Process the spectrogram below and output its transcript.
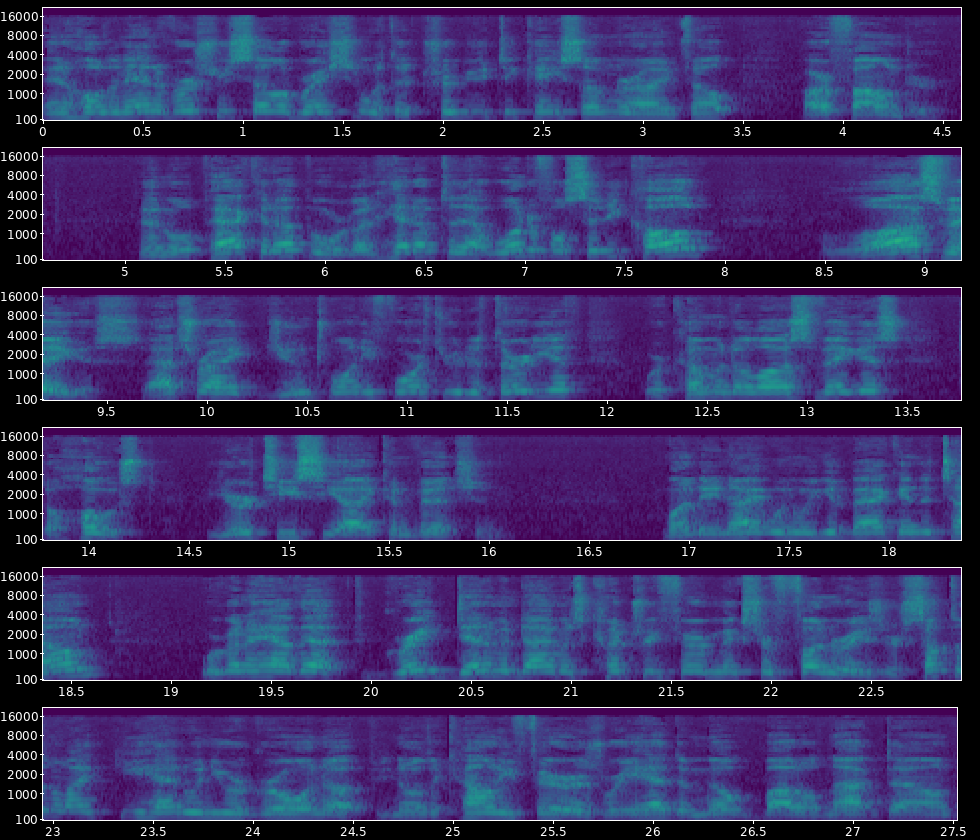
and hold an anniversary celebration with a tribute to Kae Sumner Einfeldt, our founder. Then we'll pack it up and we're going to head up to that wonderful city called Las Vegas. That's right, June 24th through the 30th, we're coming to Las Vegas to host your TCI convention. Monday night when we get back into town, we're going to have that great Denim and Diamonds Country Fair Mixer fundraiser, something like you had when you were growing up. You know, the county fairs where you had the milk bottle knocked down,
